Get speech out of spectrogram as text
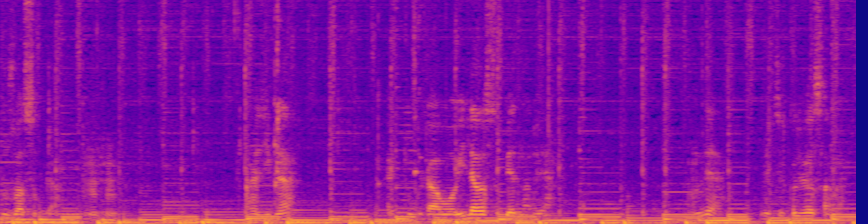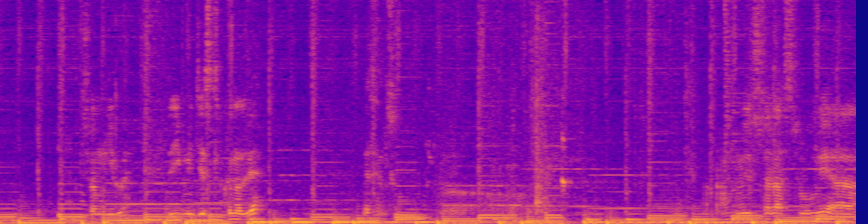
Dużo osób gra. Mhm. Trochę dziwne. Jak tu grało, ile osób? Jedna, dwie? No Dwie. Jest tylko dwie osoby. Czemu niby? Limit jest tylko na dwie? Bez sensu. No jeszcze raz spróbuję. e,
